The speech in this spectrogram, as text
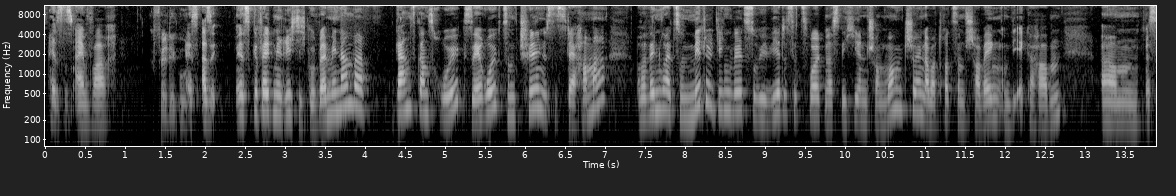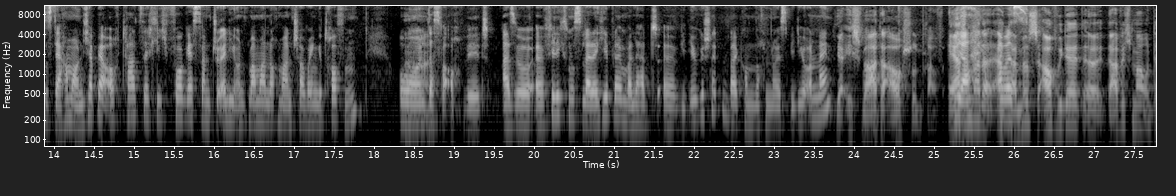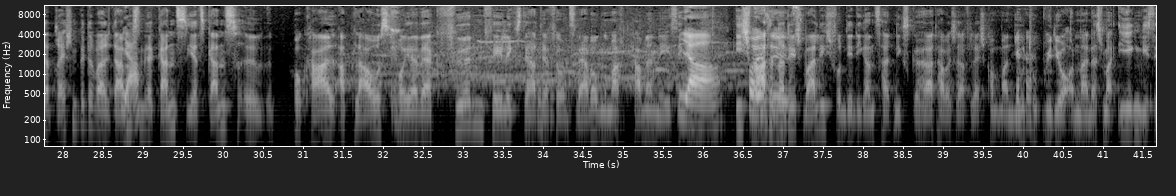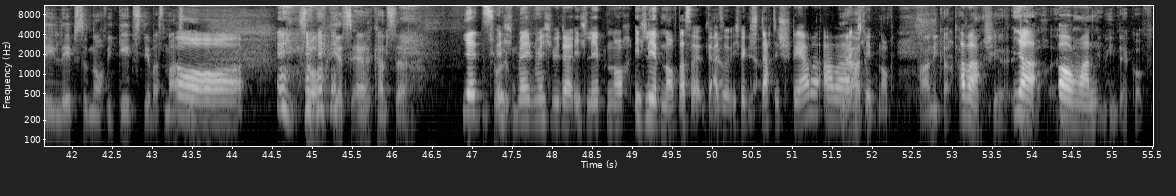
Es ist einfach Gefällt dir gut? es, also, es gefällt mir richtig gut. Weil Menam war ganz, ganz ruhig, sehr ruhig. Zum Chillen ist es der Hammer. Aber wenn du halt so ein Mittelding willst, so wie wir das jetzt wollten, dass wir hier in Chongmong chillen, aber trotzdem Shaweng um die Ecke haben, ähm, ist es der Hammer. Und ich habe ja auch tatsächlich vorgestern Joelly und Mama nochmal in Shaweng getroffen. Und Aha. das war auch wild. Also äh, Felix musste leider hier bleiben, weil er hat äh, Video geschnitten, weil kommt noch ein neues Video online. Ja, ich warte auch schon drauf. Erstmal, da, aber da muss ich auch wieder, äh, darf ich mal unterbrechen bitte, weil da Ja. müssen wir ganz, jetzt ganz äh, Pokal, Applaus, Feuerwerk für den Felix, der hat ja für uns Werbung gemacht, hammermäßig. Ja. Ich warte süß. natürlich, weil ich von dir die ganze Zeit nichts gehört habe, ich gesagt, vielleicht kommt mal ein YouTube-Video online, dass ich mal irgendwie sehe, lebst du noch, wie geht's dir, was machst Oh, du? So, jetzt äh, kannst du, jetzt, ich melde mich wieder. Ich lebe noch. Ich lebe noch. Das, also ich wirklich ja. dachte, ich sterbe, aber ja, ich lebe noch. Panikattacke Aber, ja, noch, äh, oh Mann. im Hinterkopf.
